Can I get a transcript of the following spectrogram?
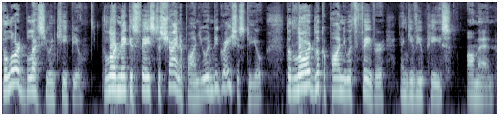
The Lord bless you and keep you. The Lord make his face to shine upon you and be gracious to you. The Lord look upon you with favor and give you peace. Amen.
